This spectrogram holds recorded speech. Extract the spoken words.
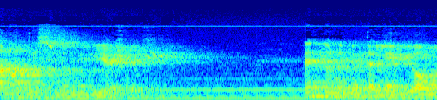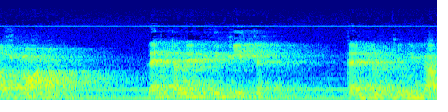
άνετης συνομιλίας τους. Δεν τον εγκαταλείπει όμως μόνο, δεν τον εκδικείται, δεν τον κυνηγά.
